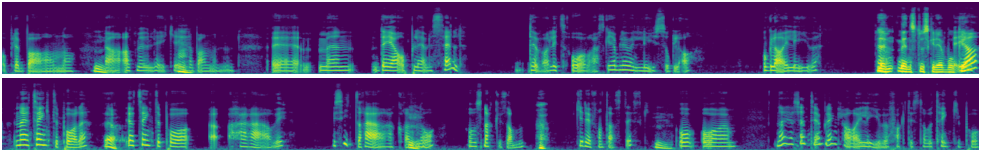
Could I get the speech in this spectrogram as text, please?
opplevd barn og Mm. ja, alt mulig. Ikke Mm. egne barn, men uh, Men det jeg opplevde selv, det var litt overraskende. Jeg ble veldig lys og glad. Og glad i livet. Men, mens du skrev boken? Ja, Nei, jeg tenkte på det. Ja. Jeg tenkte på "Ah, Her er vi. Vi sitter her akkurat Mm. nå og snakker sammen. Ja. ikke det fantastisk? Mm. Og, og Nei, jeg kjente jeg ble glad i livet faktisk av å tenke på,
